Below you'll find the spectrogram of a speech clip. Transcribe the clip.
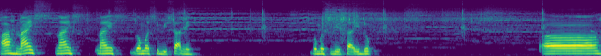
Ah, nice, nice, nice. Gue masih bisa nih. Gue masih bisa hidup. Uh,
